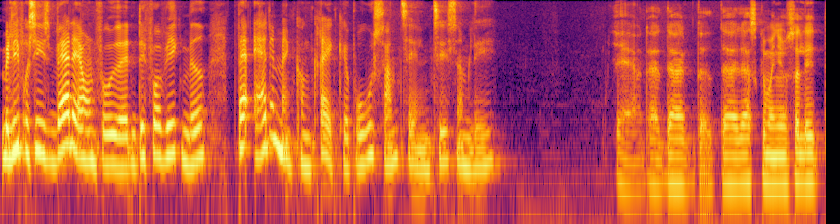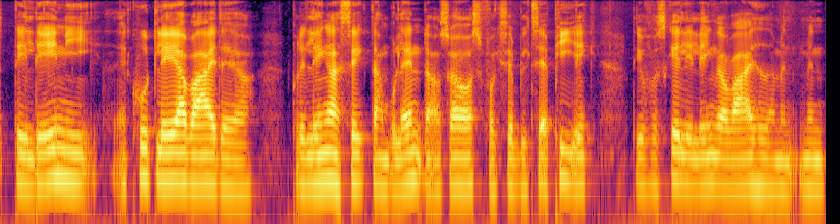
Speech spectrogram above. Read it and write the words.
men lige præcis, hvad det er, hun får ud af den, det får vi ikke med. Hvad er det, man konkret kan bruge samtalen til som læge? Ja, der, der, der, der skal man jo så lidt dele det ind i akut lægearbejde, og på det længere sigt ambulanter, og så også for eksempel terapi, ikke? Det er jo forskellige længder og varigheder, men, men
